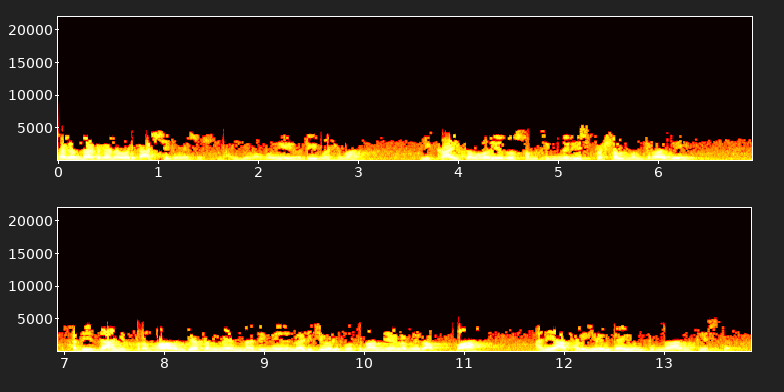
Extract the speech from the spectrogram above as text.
సగం దాటగానే వాడికి ఆశ్చర్యం వేసేస్తుంది. అయ్యి బాబోయ్ ఏమిటి మహిమ? ఈ కాగితంలో ఏదో సంథింగ్ వెరీ స్పెషల్ మంత్రాది. అది దాని ప్రభావం చేత నేను నది మీద నడిచి వెళ్ళిపోతున్నాను నీళ్ళ మీద అబ్బా అని అసలు ఏమిటై ఉంటుందా అని తీస్తాడు.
